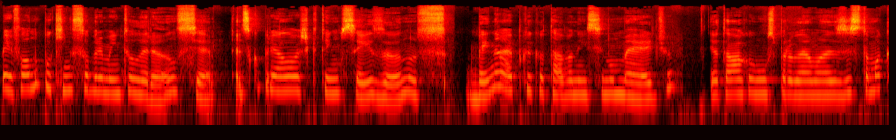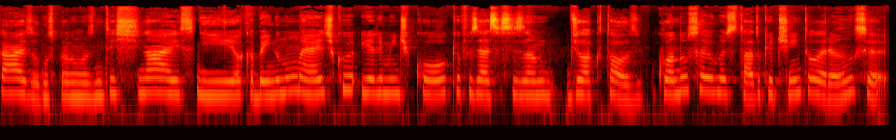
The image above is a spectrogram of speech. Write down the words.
Bem, falando um pouquinho sobre minha intolerância, eu descobri ela acho que tem uns seis anos, bem na época que eu tava no ensino médio eu tava com alguns problemas estomacais, alguns problemas intestinais, e eu acabei indo num médico e ele me indicou que eu fizesse esse exame de lactose. Quando saiu o resultado que eu tinha intolerância,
